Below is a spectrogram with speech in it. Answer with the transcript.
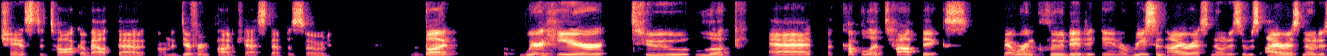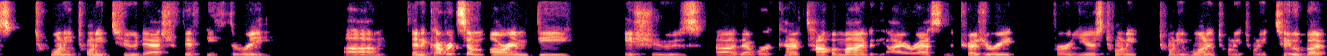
chance to talk about that on a different podcast episode. But we're here to look at a couple of topics that were included in a recent IRS notice. It was IRS Notice 2022 53. Um, and it covered some RMD issues uh, that were kind of top of mind to the IRS and the Treasury for years 2021 and 2022. But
